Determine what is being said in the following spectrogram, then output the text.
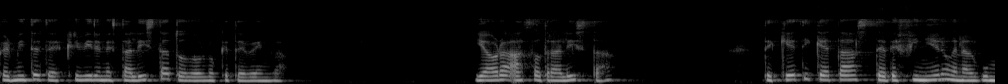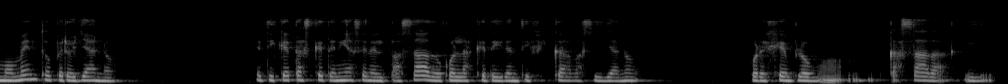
Permítete escribir en esta lista todo lo que te venga. Y ahora haz otra lista de qué etiquetas te definieron en algún momento, pero ya no. Etiquetas que tenías en el pasado con las que te identificabas y ya no. Por ejemplo, mm, casada y,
